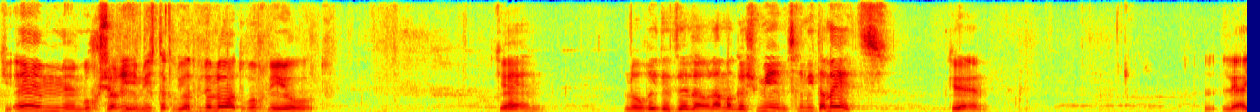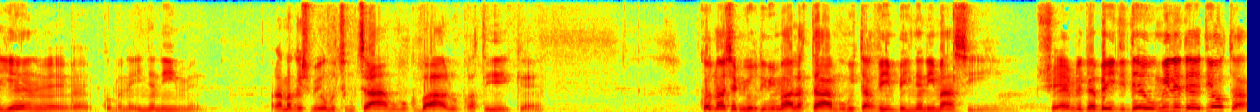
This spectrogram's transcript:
כי הם מוכשרים להסתכלויות גדולות רוחניות כן? להוריד את זה לעולם הגשמי הם צריכים להתאמץ כן? לעיין כל מיני עניינים העולם הגשמי הוא מצומצם, הוא מוגבל, הוא פרטי, כן? כל מה שהם יורדים ממעלתם ומתערבים בעניינים מעשיים, שהם לגבי ידידהו מי לידי ידיעותה.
